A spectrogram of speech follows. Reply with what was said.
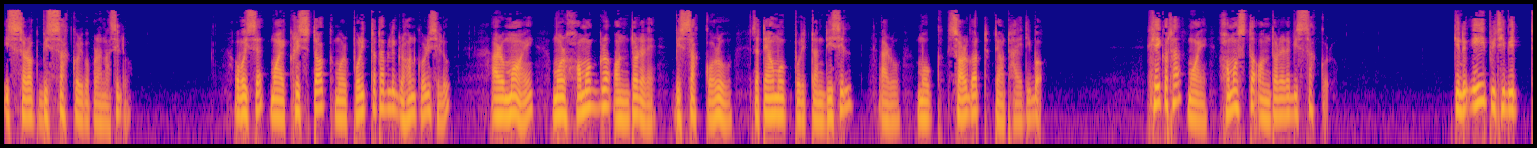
ঈশ্বৰক বিশ্বাস কৰিব পৰা নাছিলো। অৱশ্যে মই খ্ৰীষ্টক মোৰ পৰিত্ৰতা বুলি গ্ৰহণ কৰিছিলো আৰু মই মোৰ সমগ্ৰ অন্তৰেৰে বিশ্বাস কৰো যে তেওঁ মোক পৰিত্ৰাণ দিছিল আৰু মোক স্বৰ্গত তেওঁ ঠাই দিব। সেই কথা মই সমস্ত অন্তৰেৰে বিশ্বাস কৰো। কিন্তু এই পৃথিৱীত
